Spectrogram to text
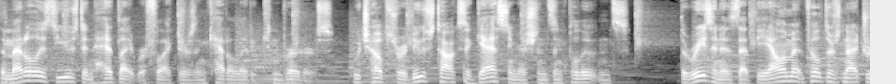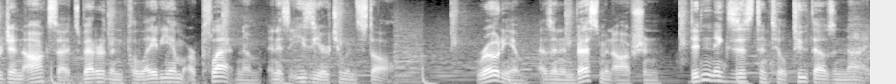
The metal is used in headlight reflectors and catalytic converters, which helps reduce toxic gas emissions and pollutants. The reason is that the element filters nitrogen oxides better than palladium or platinum and is easier to install. Rhodium, as an investment option, didn't exist until 2009,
